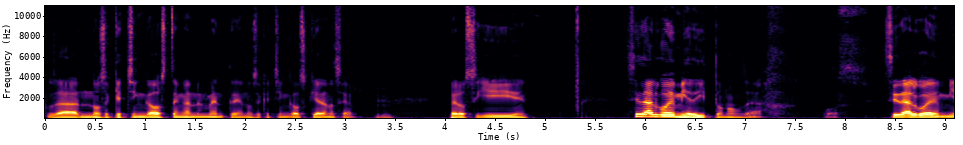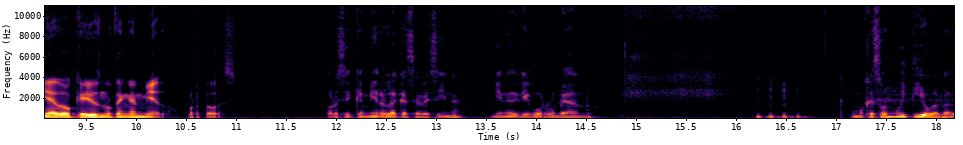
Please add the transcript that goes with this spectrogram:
O sea, no sé qué chingados tengan en mente, no sé qué chingados quieran hacer. Pero sí... Sí da algo de miedito, ¿no? O sea, Pues sí da algo de miedo que ellos no tengan miedo por todo eso. ahora sí que mira la que se vecina. Viene Diego rumbeando. Como que son muy tío, ¿verdad?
